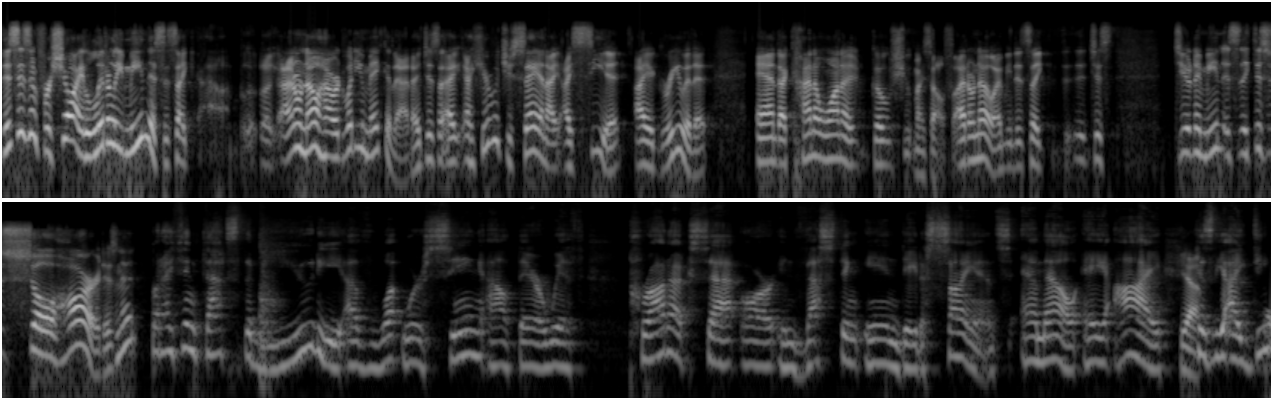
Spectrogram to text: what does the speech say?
This isn't for show. I literally mean this. It's like, uh, I don't know, Howard. What do you make of that? I just, I, I hear what you say, and I, I see it. I agree with it, and I kind of want to go shoot myself. I don't know. I mean, it's like, it just. Do you know what I mean? It's like this is so hard, isn't it? But I think that's the beauty of what we're seeing out there with products that are investing in data science, ML, AI, because yeah. the idea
